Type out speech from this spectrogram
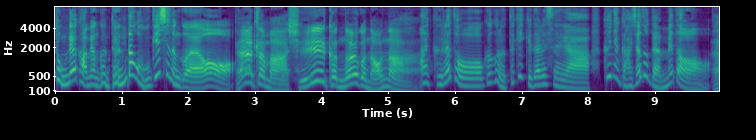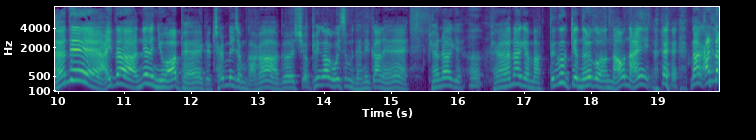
동네 가면 그건 된다고 우기시는 거예요. 됐다, 마. 실컷 놀고 나왔나. 아, 그래도 그걸 어떻게 기다렸어야. 그냥 가셔도 됩니다. 에디, 아니다. 내는 요 앞에 그 철물점 가가 그 쇼핑하고 있으면 되니까네. 편하게, 어? 편하게 막 뜨겁게 놀고 나온나이. 나 간다!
